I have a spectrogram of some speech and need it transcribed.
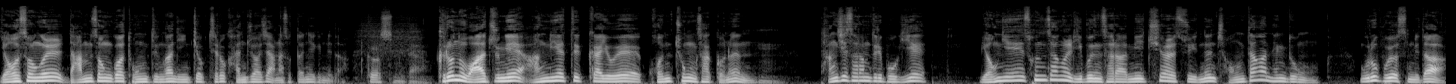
여성을 남성과 동등한 인격체로 간주하지 않았었다는 얘기입니다. 그렇습니다. 그런 와중에 앙리에트 가요의 권총 사건은 음. 당시 사람들이 보기에 명예의 손상을 입은 사람이 취할 수 있는 정당한 행동으로 보였습니다.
